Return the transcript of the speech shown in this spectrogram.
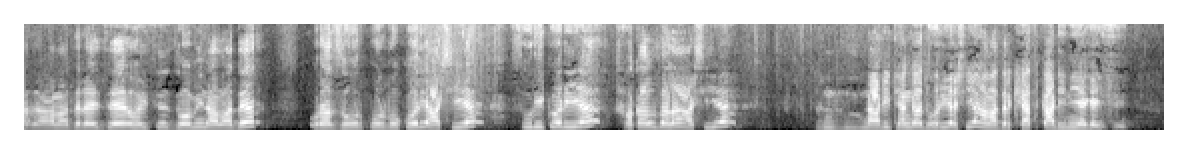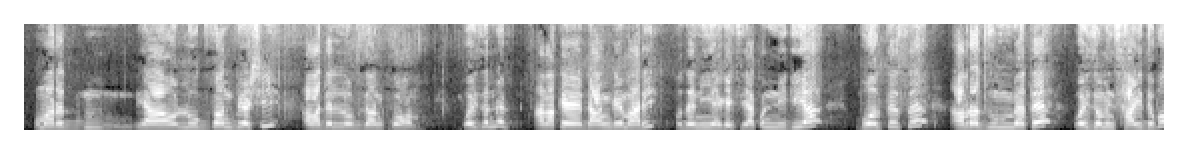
আর আমাদের এই যে হয়েছে জমিন আমাদের ওরা জোর পূর্ব করে আসিয়ে চুরি করিয়ে সকালবেলা আসিয়ে নাড়ি ঠ্যাঙ্গা ধরি আসিয়ে আমাদের ক্ষেত কাটি নিয়ে গেছি। তোমার লোকজন বেশি আমাদের লোকজন কম। ওই জন্য আমাকে ডাঙ্গে মারি ওদের নিয়ে গেছি। এখন নিগিয়া বলতেছে আমরা জুম্মেতে ওই জমিন ছাড়ি দেবো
